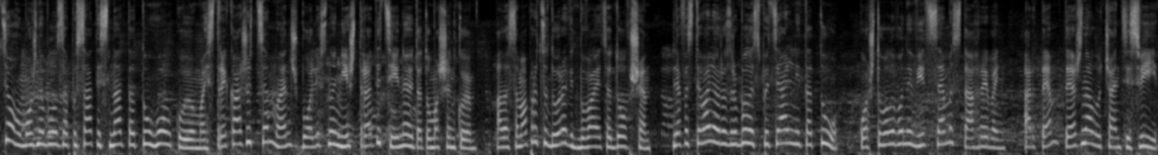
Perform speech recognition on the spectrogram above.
цього, можна було записатись на тату голкою. Майстри кажуть, це менш болісно ніж традиційною тату-машинкою. Але сама процедура відбувається довше. Для фестивалю розробили спеціальні тату. Коштували вони від 700 гривень. Артем теж на лучанці свій,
